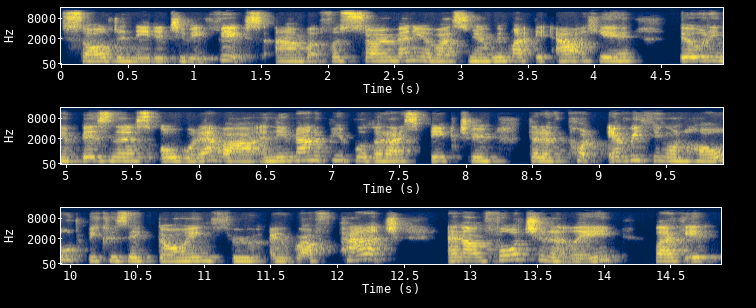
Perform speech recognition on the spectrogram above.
solved and needed to be fixed. Um, but for so many of us, you know, we might be out here building a business or whatever. And the amount of people that I speak to that have put everything on hold because they're going through a rough patch. And unfortunately, like it,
